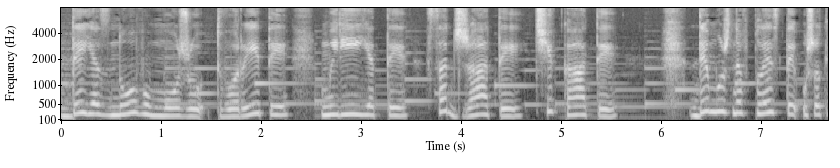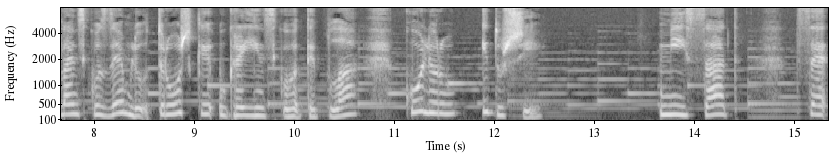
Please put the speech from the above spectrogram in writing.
де я знову можу творити, мріяти, саджати, чекати, де можна вплести у шотландську землю трошки українського тепла, кольору і душі. Мій сад це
